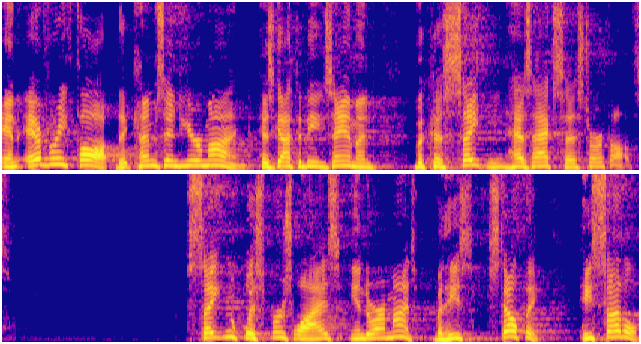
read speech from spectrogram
And every thought that comes into your mind has got to be examined because Satan has access to our thoughts. Satan whispers lies into our minds, but he's stealthy, he's subtle.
